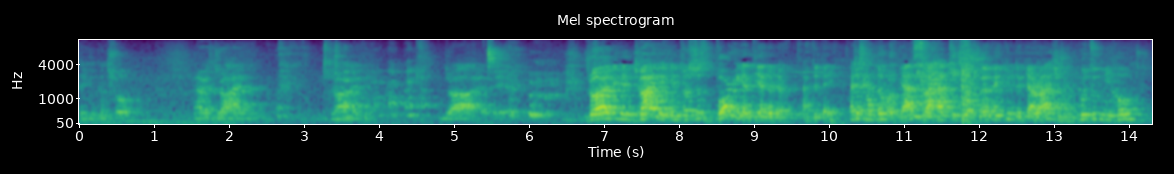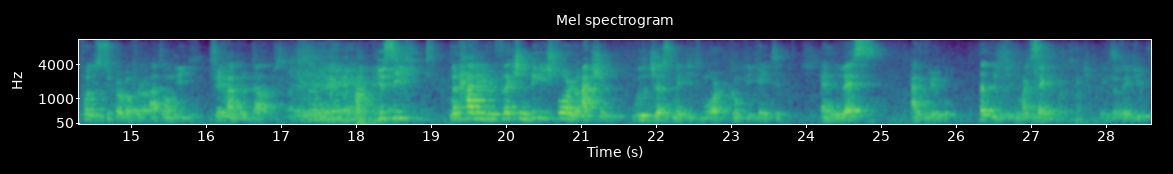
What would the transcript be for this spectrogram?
take the control. And I was driving, driving, driving, driving and driving, and it was just boring at the end of the, of the day. I just had no more gas, so I had to call, no thank you, the garage, who took me home for the super buffer at only $300. you see, not having reflection big each for your action will just make it more complicated and less agreeable. That to my second point. So thank you.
